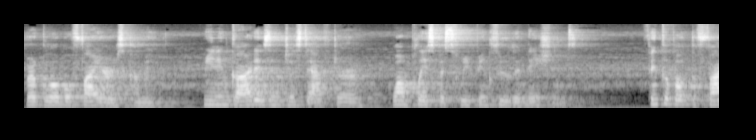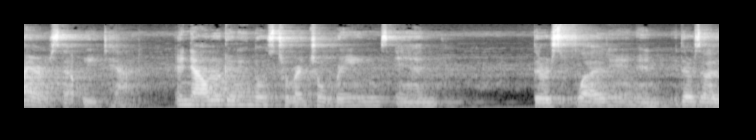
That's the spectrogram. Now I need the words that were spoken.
where global fire is coming, meaning God isn't just after one place but sweeping through the nations. Think about the fires that we'd had. And now we're getting those torrential rains and there's flooding and there's a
